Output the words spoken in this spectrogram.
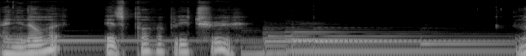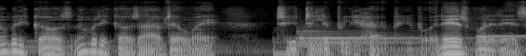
And you know what? It's probably true. Nobody goes nobody goes out of their way to deliberately hurt people. It is what it is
